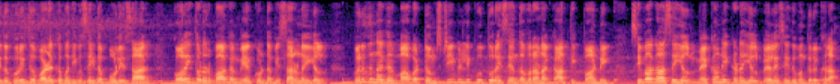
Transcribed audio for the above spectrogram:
இது குறித்து வழக்கு பதிவு செய்த போலீசார் கொலை தொடர்பாக மேற்கொண்ட விசாரணையில் விருதுநகர் மாவட்டம் ஸ்ரீவில்லிபுத்தூரை சேர்ந்தவரான கார்த்திக் பாண்டி சிவகாசியில் மெக்கானிக் கடையில் வேலை செய்து வந்திருக்கிறார்.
